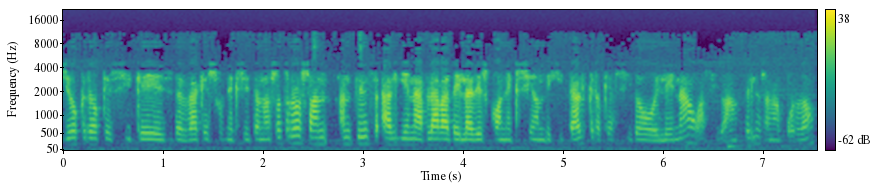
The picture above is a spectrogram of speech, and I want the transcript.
yo creo que sí que es verdad que es un éxito. Nosotros, an- antes alguien hablaba de la desconexión digital, creo que ha sido Elena o ha sido Ángeles, no me acuerdo.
